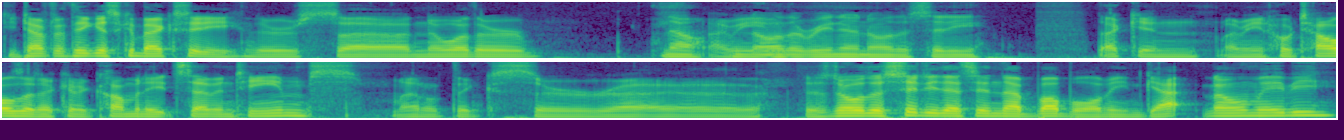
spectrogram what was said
you'd have to think it's Quebec City. There's uh, no other No, I mean- no other arena, no other city. that can I mean hotels that can accommodate seven teams. I don't think sir uh, there's no other city that's in that bubble. I mean Gatineau maybe.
